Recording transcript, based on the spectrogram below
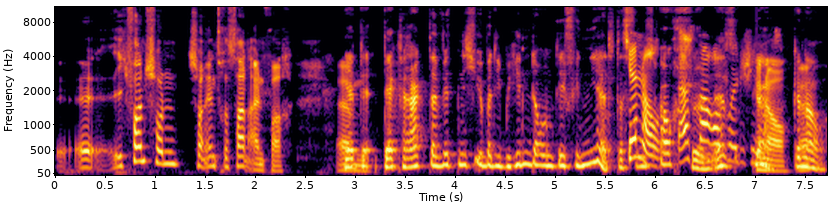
äh, ich fand schon schon interessant einfach. Ja, Ähm, der, der Charakter wird nicht über die Behinderung definiert. Das Genau, ich auch das schön. darauf ist- wollte ich ja, genau.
